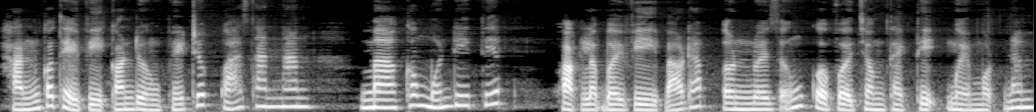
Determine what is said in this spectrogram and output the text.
Hắn có thể vì con đường phía trước quá gian nan mà không muốn đi tiếp, hoặc là bởi vì báo đáp ơn nuôi dưỡng của vợ chồng Thạch Thị 11 năm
